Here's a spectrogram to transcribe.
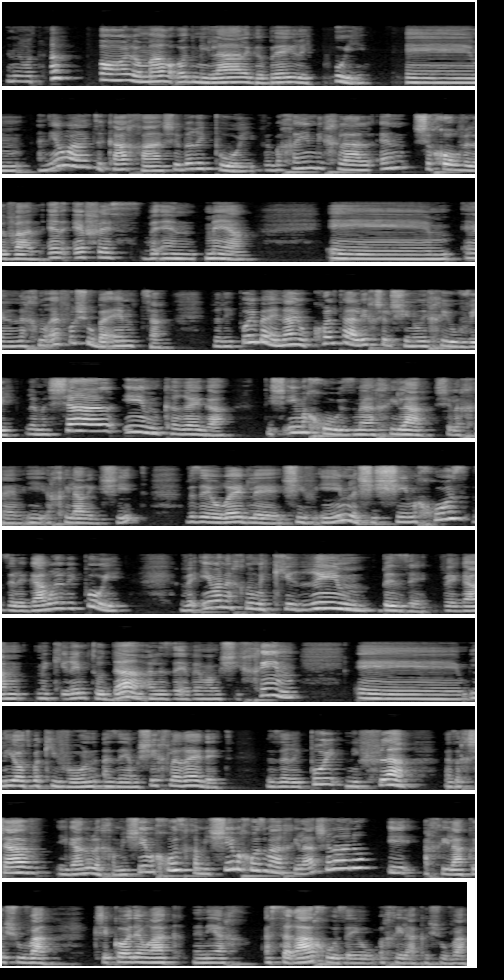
אני רוצה פה לומר עוד מילה לגבי ריפוי. אמ, אני רואה את זה ככה שבריפוי ובחיים בכלל אין שחור ולבן, אין אפס ואין מאה. אמ, אנחנו איפשהו באמצע. וריפוי בעיניי הוא כל תהליך של שינוי חיובי. למשל, אם כרגע 90% מהאכילה שלכם היא אכילה רגשית, וזה יורד ל-70, ל-60%, זה לגמרי ריפוי. ואם אנחנו מכירים בזה, וגם מכירים תודה על זה, וממשיכים אה, להיות בכיוון, אז זה ימשיך לרדת. וזה ריפוי נפלא. אז עכשיו הגענו ל-50%, 50% מהאכילה שלנו היא אכילה קשובה, כשקודם רק נניח 10% היו אכילה קשובה.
